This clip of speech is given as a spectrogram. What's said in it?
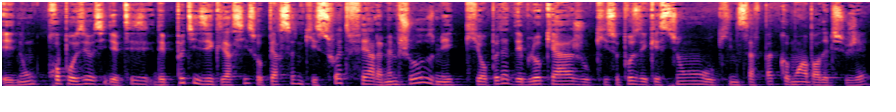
Et donc proposer aussi des petits, exercices aux personnes qui souhaitent faire la même chose, mais qui ont peut-être des blocages ou qui se posent des questions ou qui ne savent pas comment aborder le sujet.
